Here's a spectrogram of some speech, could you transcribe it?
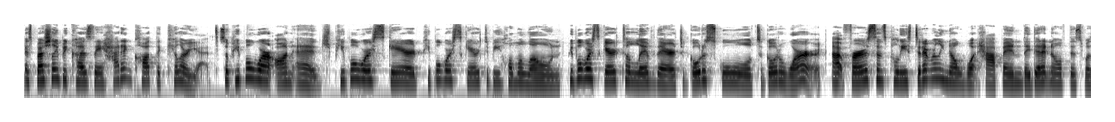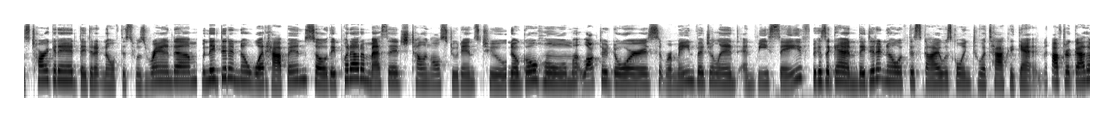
especially because they hadn't caught the killer yet. So people were on edge. People were scared. People were scared to be home alone. People were scared to live there, to go to school, to go to work. At first, since police didn't really know what happened, they didn't know if this was targeted, they didn't know if this was random, when they didn't know what happened, so they put out a message telling all students to you know go home, lock their doors, remain vigilant and be safe because again, they didn't know if this guy was going to attack again. After gathering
